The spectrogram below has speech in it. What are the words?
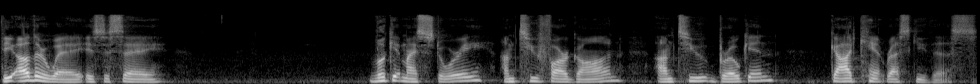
The other way is to say, Look at my story. I'm too far gone. I'm too broken. God can't rescue this.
